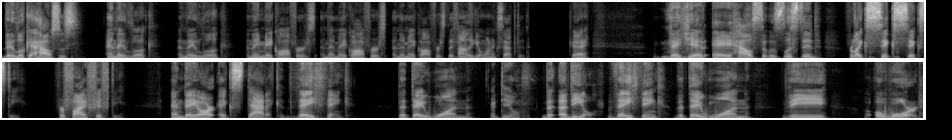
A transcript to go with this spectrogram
they look at houses, and they look and they look and they make offers and they make offers and they make offers. They finally get one accepted. Okay. They get a house that was listed for like 660 for 550 and they are ecstatic. They think that they won A deal. the, a deal. They think that they won the award.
